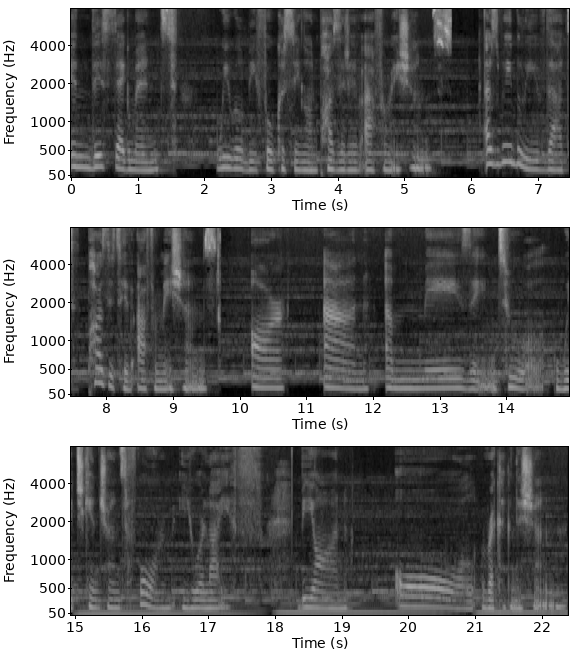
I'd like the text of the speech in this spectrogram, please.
In this segment, we will be focusing on positive affirmations, as we believe that positive affirmations are an amazing tool which can transform your life beyond all recognition.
